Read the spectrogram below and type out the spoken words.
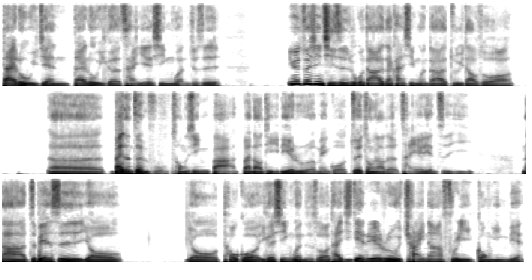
带入一件带入一个产业新闻，就是因为最近其实如果大家有在看新闻，大家有注意到说，呃，拜登政府重新把半导体列入了美国最重要的产业链之一。那这边是由有透过一个新闻，是说台积电列入 China Free 供应链，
